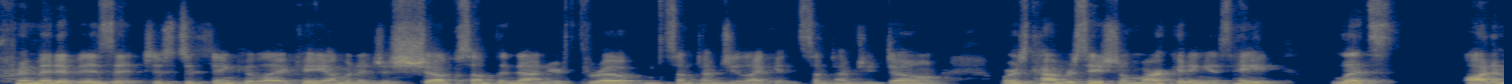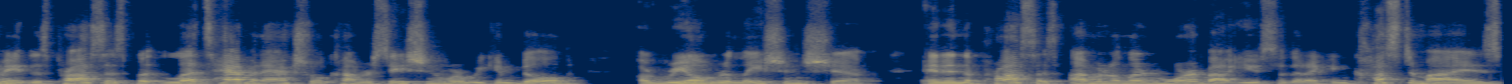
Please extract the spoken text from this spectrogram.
primitive is it just to think of like, hey, I'm going to just shove something down your throat and sometimes you like it and sometimes you don't. Whereas conversational marketing is, hey, let's automate this process, but let's have an actual conversation where we can build a real relationship and in the process, I'm going to learn more about you so that I can customize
